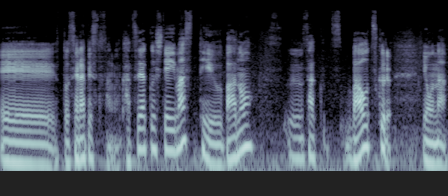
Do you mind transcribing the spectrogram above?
えー、と、セラピストさんが活躍していますっていう場の場を作るような、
